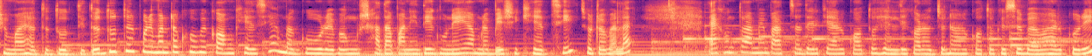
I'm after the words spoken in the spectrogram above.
সময় হয়তো দুধ দিত। দুধের পরিমাণটা খুবই কম খেয়েছি, আমরা গুড় এবং সাদা পানি দিয়ে গুনেই আমরা বেশি খেয়েছি ছোটোবেলায়। এখন তো আমি বাচ্চাদেরকে আর কত হেলদি করার জন্য আর কত কিছু ব্যবহার করি।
